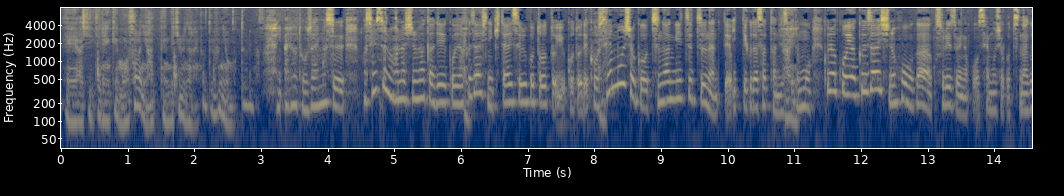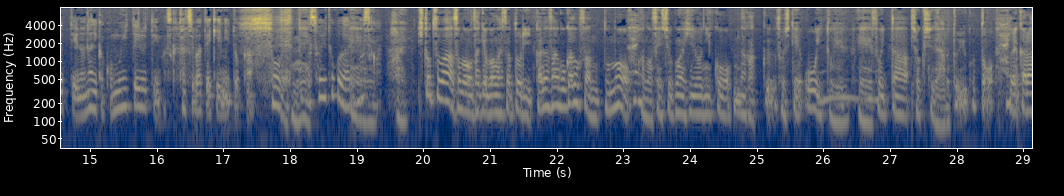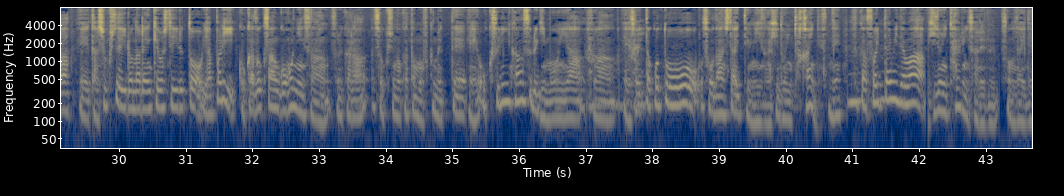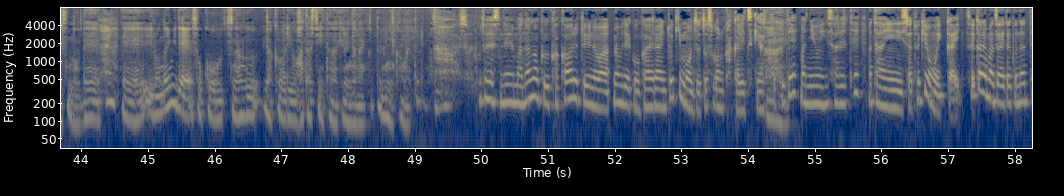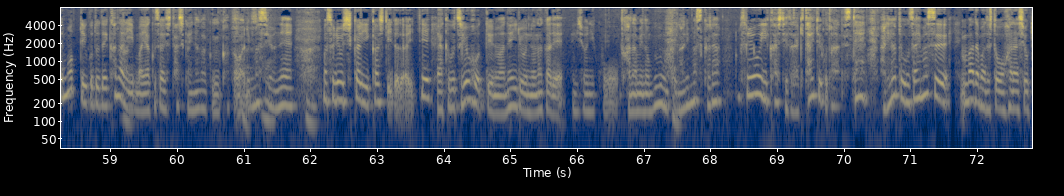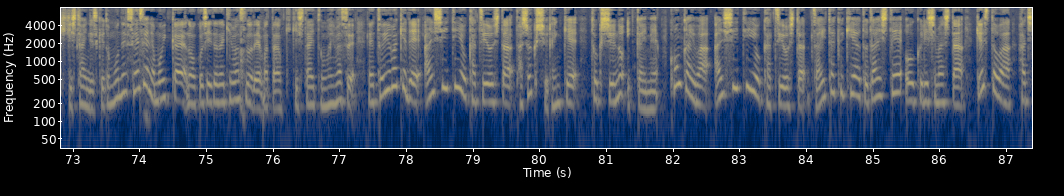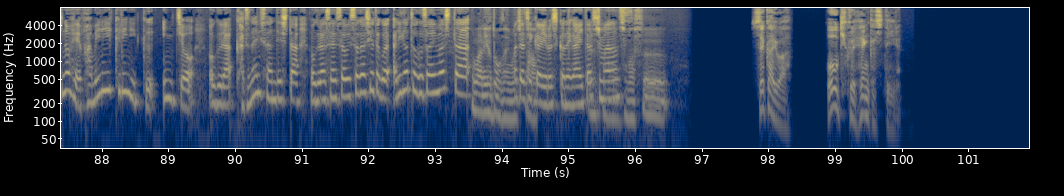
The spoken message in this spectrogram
えー、ICT 連携もさらに発展できるんじゃないかというふうに思っております。はい、ありがとうございます。まあ、先生のお話の中で、こう、薬剤師に期待することということで、こう、専門職をつなぎつつなんて言ってくださったんですけども、これはこう、薬剤師の方が、それぞれのこう、専門職をつなぐっていうのは何かこう、向いていると言いますか、立場的にとか。そうですね。そういうところありますか、えー、はい。一つは、その、先ほどお話した通り、患者さん、ご家族さんとの、はい、あの、接触が非常にこう、長く、そして多いという、えー、そういった職種であるということ。はい、それから、えー、多職種でいろんな連携をしていると、やっぱりご家族さん、ご本人さん、それから職種の方も含めて、えー、お薬に関する疑問や不安、えー、そういったことを相談したいっていうニーズが非常に高いんですね。だからそういった意味では、非常に頼りにされる存在ですので、はい、えー、いろんな意味でそこをつなぐ役割を果たしていただけるんじゃないかというふうに考えております。ああ、そういうことですね。まあ、長く関わるというのは、今までこう外来の時もずっとそこのかかりつけ薬局で、はい、まあ、入院されて、まあ、退院した時ももう一回、それからまあ在宅になってもっていうことで、かなりまあ薬剤師確かに長く関わりますよね。そ、ね。はい、まあ、それをしっかり活かしていただいて、薬物療法っていうのはね、医療の中で非常にこう、要の部分となりますから、はい、それを活かしていただきたいということなんですね。ありがとうございます。まだまだとお話をお聞きしたいんですけどもね、先生にはもう一回あのお越しいただきますので、またお聞きしたいと思います。えというわけで、ICT を活用した多職種連携特集の1回目。今回は ICT を活用した在宅ケアと題してお送りしました。ゲストは、八戸ファミリークリニック院長、小倉和成さんでした。小倉先生、お忙しいところありがとうございました。どうもありがとうございました。また次回よろしくお願いいたします。お願いします。世界は大きく変化している。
